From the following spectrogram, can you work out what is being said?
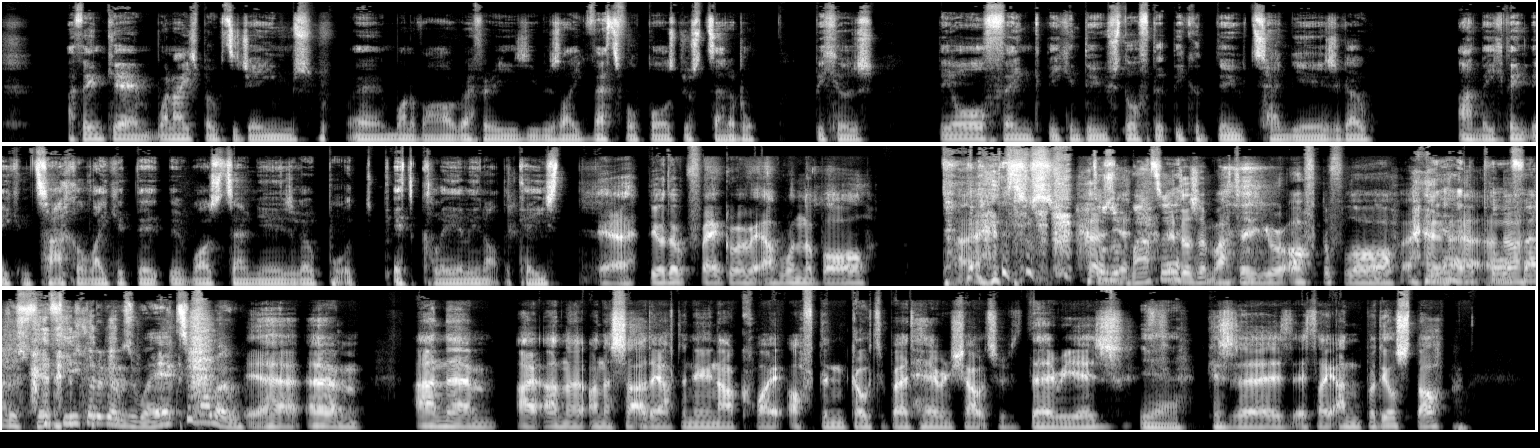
I think um, when I spoke to James, um, one of our referees, he was like, "Vets football is just terrible because they all think they can do stuff that they could do ten years ago, and they think they can tackle like it did, it was ten years ago, but it's clearly not the case. Yeah, the other figure of it, I won the ball. Doesn't Yeah, matter. It doesn't matter. You were off the floor. Yeah, the poor fella's fifty. He's got to go to work tomorrow. Yeah. Um, and um, I on a, on a Saturday afternoon, I'll quite often go to bed hearing shouts of "There he is," Yeah, because uh, it's, it's like, and but he'll stop.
